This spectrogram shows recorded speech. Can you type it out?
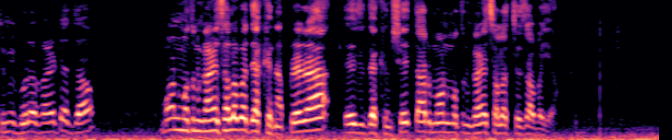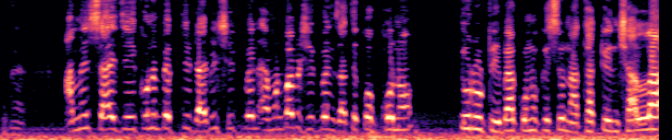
তুমি ঘোরা গাড়িটা, যাও। মন মতন গাড়ি চালাবে, দেখেন আপনারা, এই যে দেখেন সেই তার মন মতন গাড়ি চালাচ্ছে যাও ভাইয়া। হ্যাঁ আমি চাই যে কোনো ব্যক্তি ড্রাইভিং শিখবেন, এমনভাবে শিখবেন যাতে কখনো ত্রুটি বা কোনো কিছু না থাকে ইনশাল্লাহ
